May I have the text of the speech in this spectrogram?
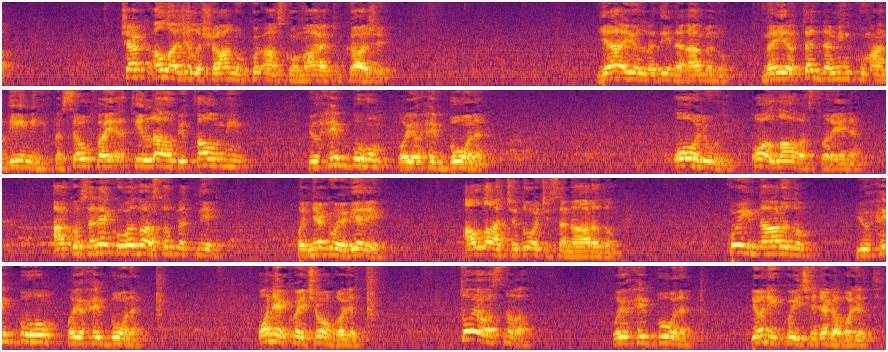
Čak Allah Đelešanu u Kur'anskom ajetu kaže Ja i ladine amenu من يرتد منكم عن دينه فسوف يأتي الله بقوم يحبهم ويحبونه O ljudi, o Allahova stvorenja, ako se neko od vas odmetne od njegove vjere, Allah će doći sa narodom. Kojim narodom? Juhibbuhum o juhibbune. One koje će on voljeti. To je osnova. O juhibbune. I oni koji će njega voljeti.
